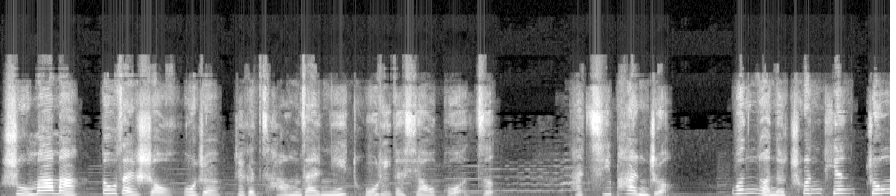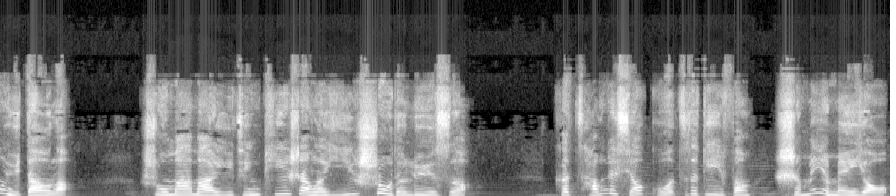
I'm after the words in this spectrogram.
树妈妈都在守护着这个藏在泥土里的小果子，它期盼着，温暖的春天终于到了，树妈妈已经披上了一树的绿色。可藏着小果子的地方什么也没有，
